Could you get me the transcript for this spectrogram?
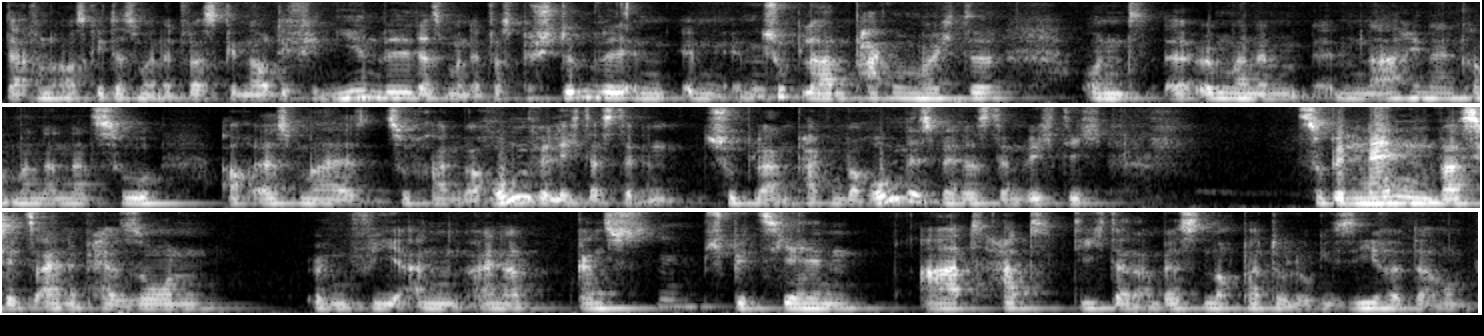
davon ausgeht, dass man etwas genau definieren will, dass man etwas bestimmen will, in, in, in mhm. Schubladen packen möchte. Und äh, irgendwann im, im, Nachhinein kommt man dann dazu, auch erstmal zu fragen, warum will ich das denn in Schubladen packen? Warum ist mir das denn wichtig zu benennen, was jetzt eine Person irgendwie an einer ganz mhm. speziellen Art hat, die ich dann am besten noch pathologisiere. Darum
